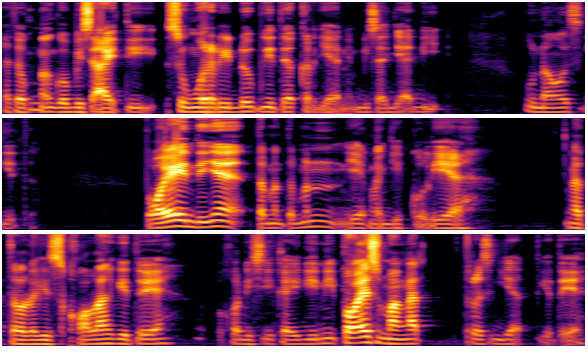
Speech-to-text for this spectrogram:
Atau nggak gue bisa IT sumber hidup gitu ya kerjaan bisa jadi who knows gitu. Pokoknya intinya teman-teman yang lagi kuliah atau lagi sekolah gitu ya kondisi kayak gini pokoknya semangat terus giat gitu ya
